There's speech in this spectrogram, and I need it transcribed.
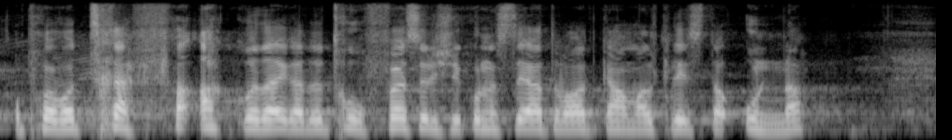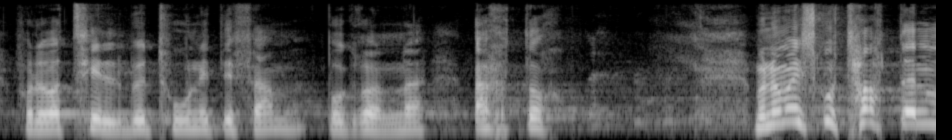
og prøve å treffe akkurat det jeg hadde truffet, så de ikke kunne se at det var et gammelt klister under. For det var tilbud 2,95 på grønne erter. Men om jeg skulle tatt den,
